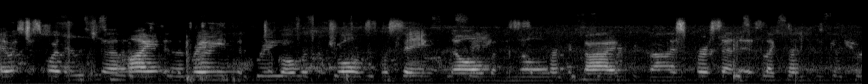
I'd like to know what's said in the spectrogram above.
It was just more the, the mind and the brain that took over control and was saying, no, but this is a perfect guy. This person is like something you.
